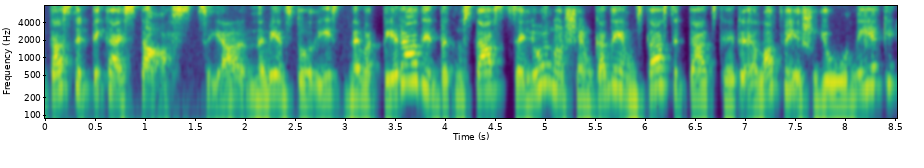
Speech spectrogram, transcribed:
tas ir tikai stāsts. Ja? Neviens to īsti nevar pierādīt, bet nu, stāsts ceļo no šiem gadiem. Stāsts ir tāds, ka ir eh, latviešu jūrnieki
